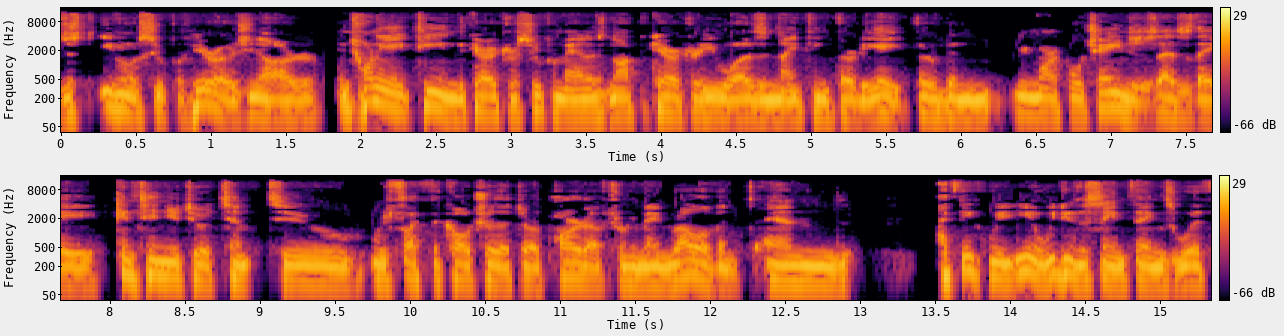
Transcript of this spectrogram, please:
just even with superheroes. You know, our, in 2018, the character of Superman is not the character he was in 1938. There have been remarkable changes as they continue to attempt to reflect the culture that they're a part of to remain relevant and. I think we, you know, we do the same things with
